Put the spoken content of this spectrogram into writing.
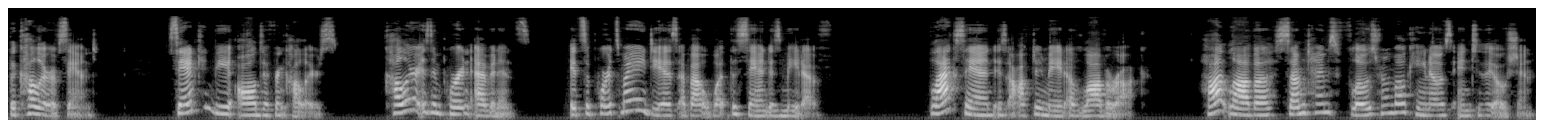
The color of sand. Sand can be all different colors. Color is important evidence. It supports my ideas about what the sand is made of. Black sand is often made of lava rock. Hot lava sometimes flows from volcanoes into the ocean.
